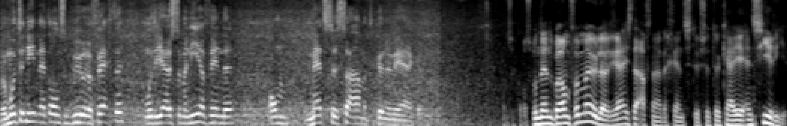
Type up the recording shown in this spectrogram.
We moeten niet met onze buren vechten. We moeten de juiste manier vinden om met ze samen te kunnen werken. Correspondent Bram Vermeulen reisde af naar de grens tussen Turkije en Syrië.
